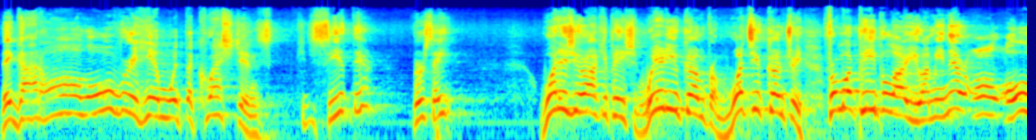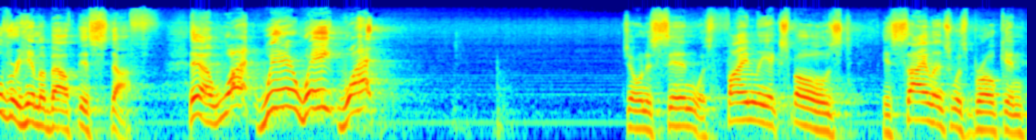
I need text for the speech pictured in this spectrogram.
They got all over him with the questions. Can you see it there? Verse 8. What is your occupation? Where do you come from? What's your country? From what people are you? I mean, they're all over him about this stuff. Yeah, what? Where? Wait, what? Jonah's sin was finally exposed. His silence was broken.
